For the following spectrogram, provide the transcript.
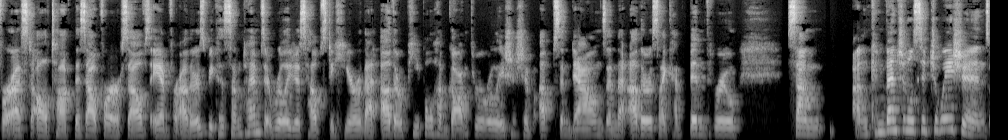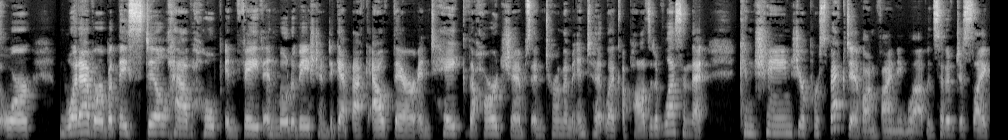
for us to all talk this out for ourselves and for others because sometimes it really just helps to hear that other people have gone through relationship ups and downs and that others like have been through some unconventional situations or whatever, but they still have hope and faith and motivation to get back out there and take the hardships and turn them into like a positive lesson that can change your perspective on finding love instead of just like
